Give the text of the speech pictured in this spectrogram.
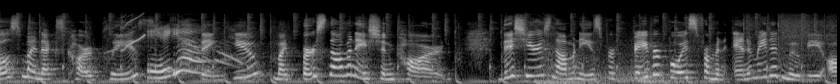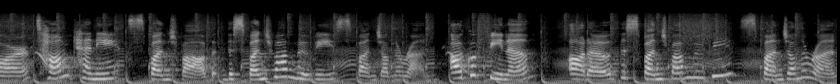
My next card, please. Here you go. Thank you. My first nomination card. This year's nominees for favorite voice from an animated movie are Tom Kenny, SpongeBob, the SpongeBob movie, Sponge on the Run. Awkwafina, Otto, the SpongeBob movie, Sponge on the Run.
